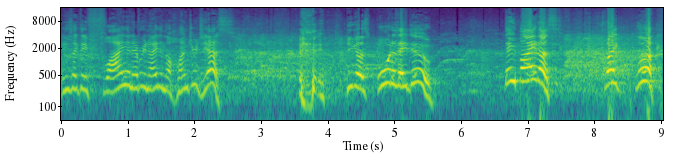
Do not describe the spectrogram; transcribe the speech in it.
And he's like, They fly in every night in the hundreds? Yes. He goes, well, what do they do? They bite us. Like, look.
